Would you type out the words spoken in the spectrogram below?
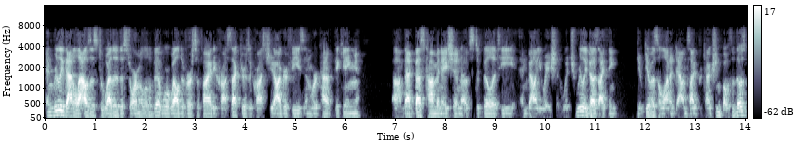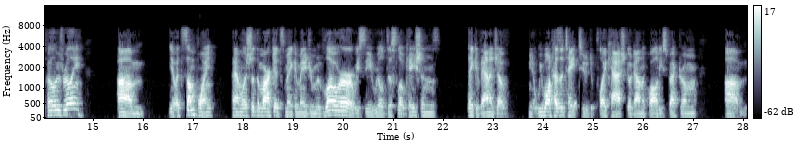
and really that allows us to weather the storm a little bit. We're well diversified across sectors, across geographies, and we're kind of picking um, that best combination of stability and valuation, which really does, I think, you know, give us a lot of downside protection. Both of those pillars, really. Um, you know, at some point, Pamela, should the markets make a major move lower, or we see real dislocations, take advantage of, you know, we won't hesitate to deploy cash, go down the quality spectrum. Um,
